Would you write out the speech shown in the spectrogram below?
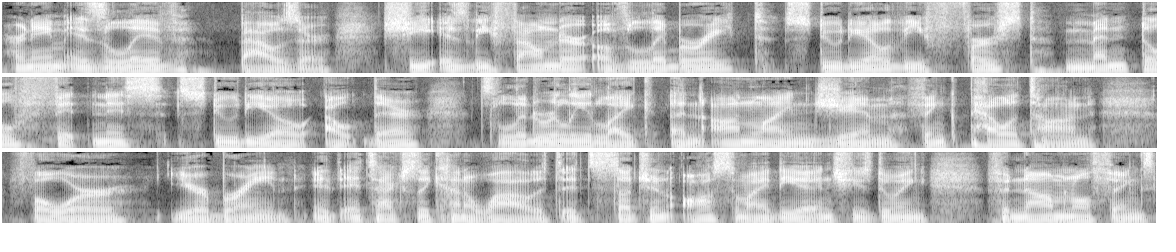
Her name is Liv Bowser. She is the founder of Liberate Studio, the first mental fitness studio out there. It's literally like an online gym. Think Peloton for your brain. It, it's actually kind of wild. It's, it's such an awesome idea, and she's doing phenomenal things.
